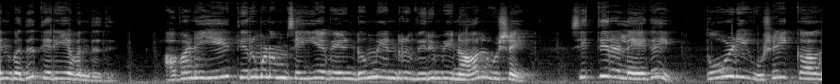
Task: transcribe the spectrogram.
என்பது தெரிய வந்தது அவனையே திருமணம் செய்ய வேண்டும் என்று விரும்பினாள் உஷை. சித்திரலேகை தோழி உஷைக்காக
